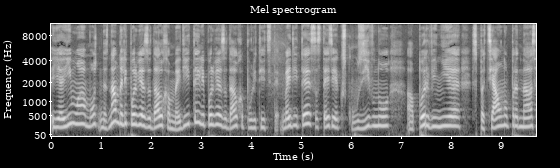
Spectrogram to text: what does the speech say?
я има, може, не знам дали първия зададоха медиите или първия зададоха политиците. Медиите с тези ексклюзивно, а, първи ние, специално пред нас.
